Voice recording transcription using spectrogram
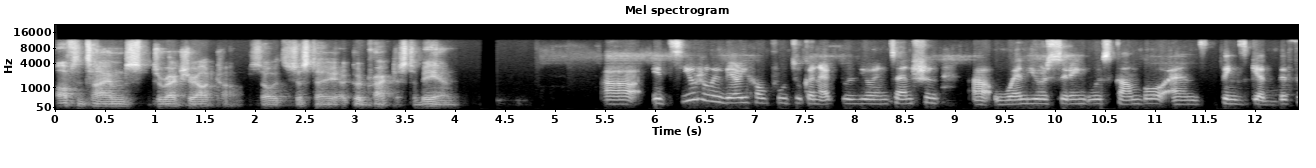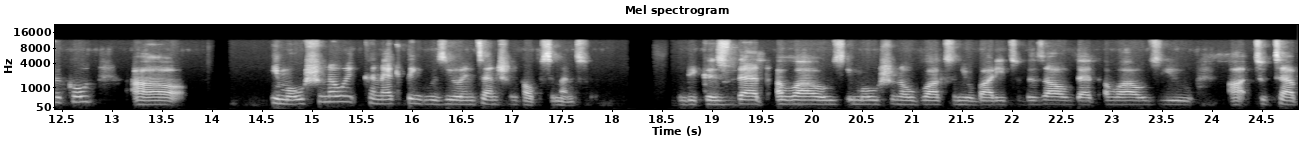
oftentimes directs your outcome. So it's just a, a good practice to be in. uh, it's usually very helpful to connect with your intention uh, when you're sitting with Kambo and things get difficult. Uh, emotionally connecting with your intention helps immensely because that allows emotional blocks in your body to dissolve. That allows you uh, to tap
